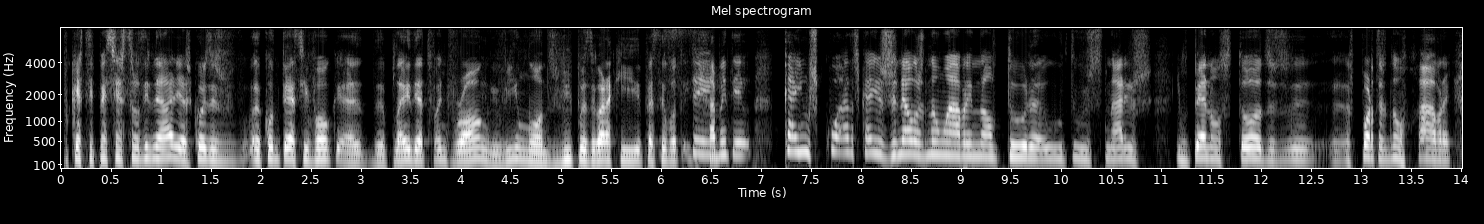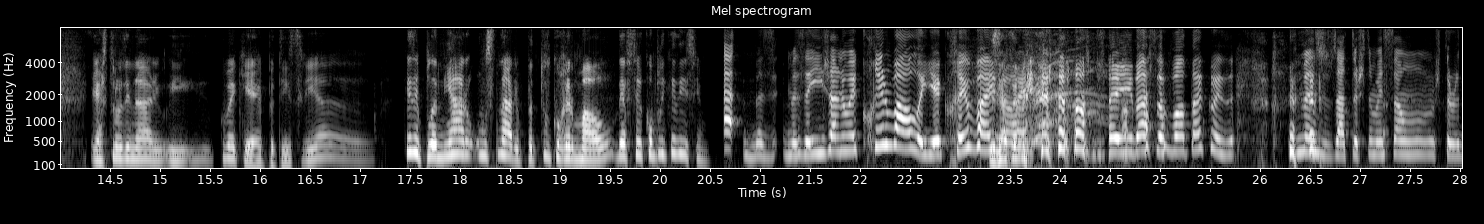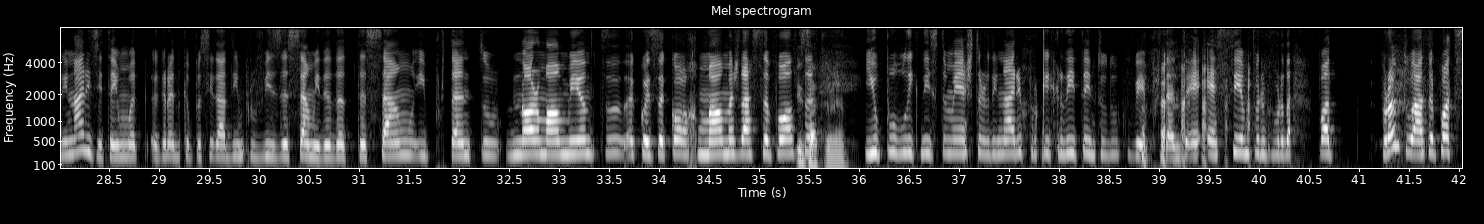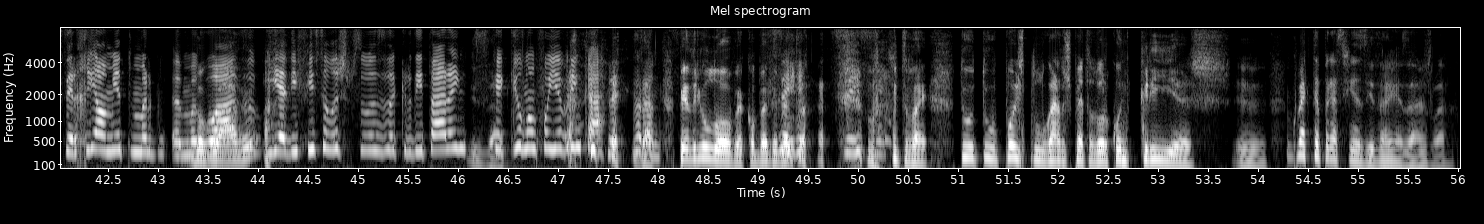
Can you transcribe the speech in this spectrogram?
Porque esta peça é extraordinária, as coisas acontecem e vão. Uh, the play that went wrong, vi em Londres, vi depois agora aqui a peça. Realmente é, caem os quadros, caem as janelas, não abrem na altura, o, os cenários empenam-se todos, uh, as portas não abrem. É extraordinário. E como é que é? Para ti seria. Quer dizer, planear um cenário para tudo correr mal deve ser complicadíssimo. Ah, mas, mas aí já não é correr mal, aí é correr bem, Exatamente. não é? não tem, dá-se a volta à coisa. Mas os atores também são extraordinários e têm uma grande capacidade de improvisação e de adaptação e, portanto, normalmente a coisa corre mal, mas dá-se a volta. Exatamente. E o público nisso também é extraordinário porque acredita em tudo o que vê. Portanto, é, é sempre verdade. Pode pronto, o ator pode ser realmente eh, magoado, magoado, e é difícil as pessoas acreditarem Exato. que aquilo não foi a brincar. Pedro e o Lobo é completamente. Sim, sim, sim. Muito bem. Tu, tu pões-te no lugar do espectador quando crias. Uh, como é que te aparecem as ideias, Ângela?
